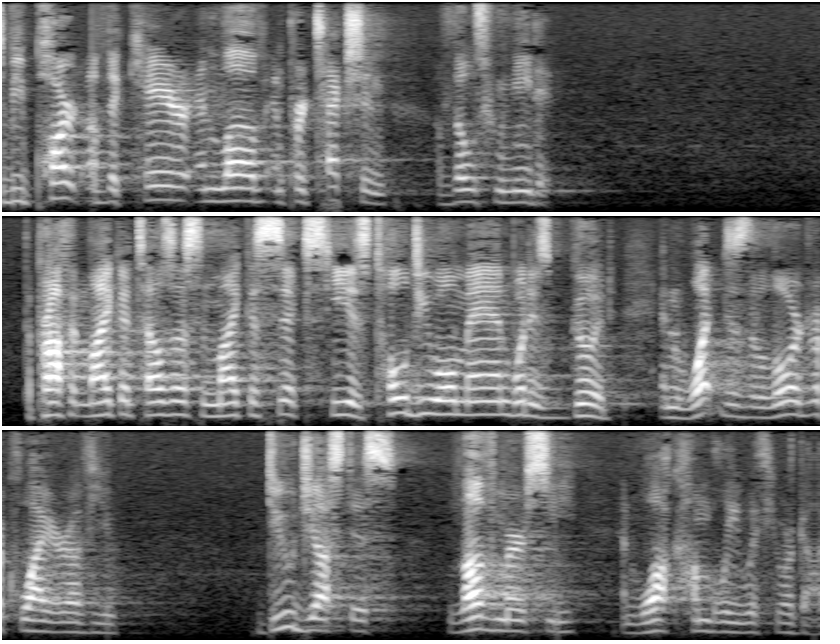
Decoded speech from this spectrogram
to be part of the care and love and protection of those who need it. The prophet Micah tells us in Micah 6 He has told you, O man, what is good, and what does the Lord require of you? Do justice, love mercy, and walk humbly with your God.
